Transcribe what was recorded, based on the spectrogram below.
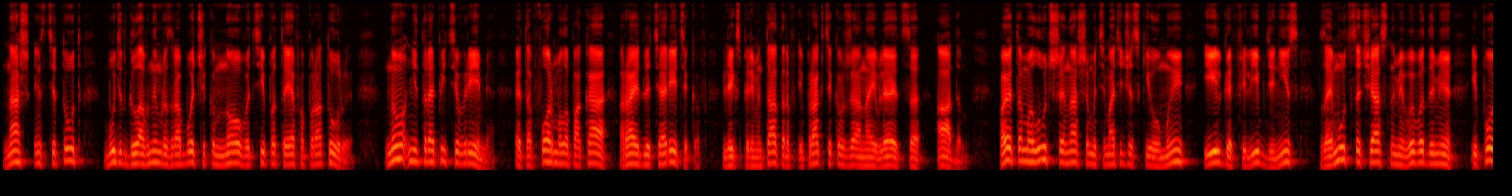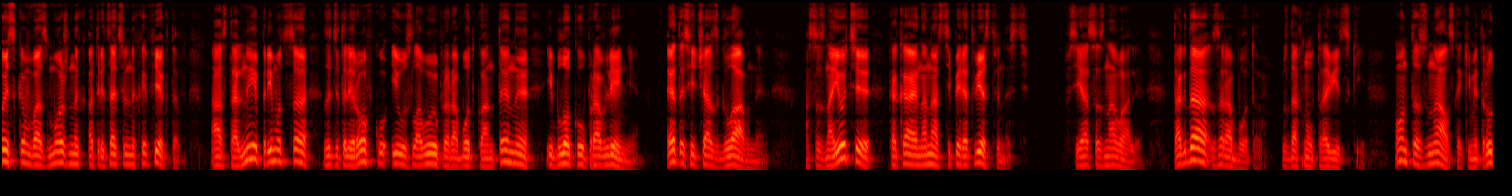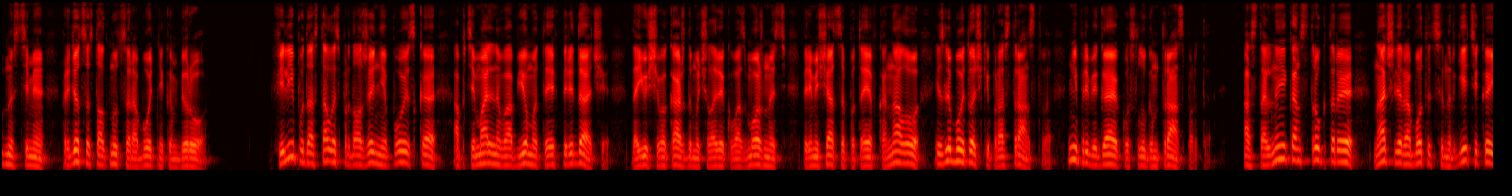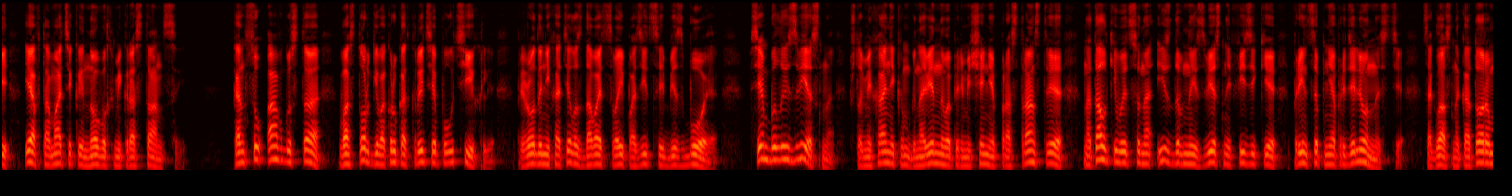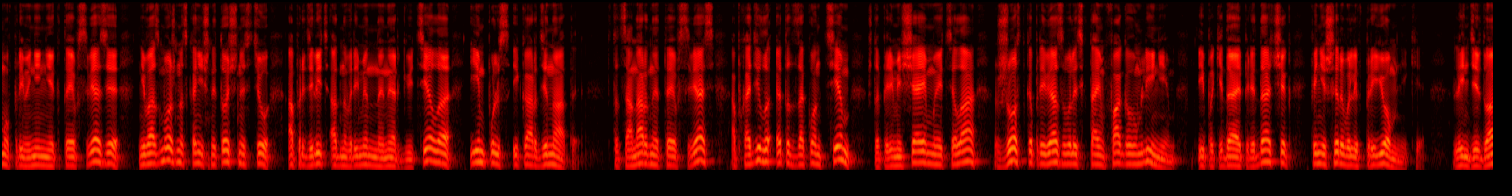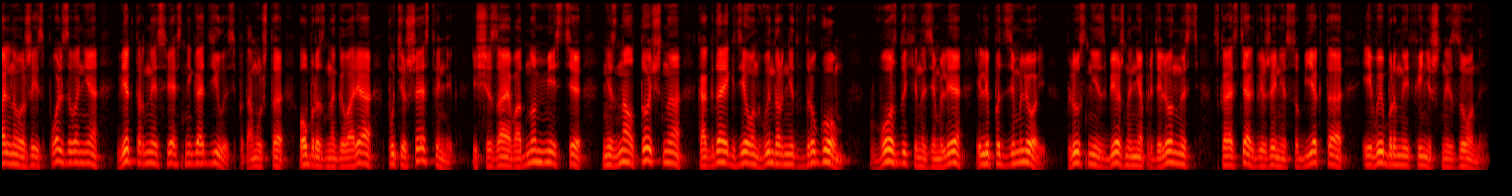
Наш институт будет главным разработчиком нового типа ТФ-аппаратуры. Но не торопите время. Эта формула пока рай для теоретиков, для экспериментаторов и практиков же она является адом. Поэтому лучшие наши математические умы, Ильга, Филипп, Денис, займутся частными выводами и поиском возможных отрицательных эффектов, а остальные примутся за деталировку и узловую проработку антенны и блока управления. Это сейчас главное. Осознаете, какая на нас теперь ответственность? Все осознавали. Тогда за работу, вздохнул Травицкий. Он-то знал, с какими трудностями придется столкнуться работникам бюро. Филиппу досталось продолжение поиска оптимального объема ТФ-передачи, дающего каждому человеку возможность перемещаться по ТФ-каналу из любой точки пространства, не прибегая к услугам транспорта. Остальные конструкторы начали работать с энергетикой и автоматикой новых микростанций. К концу августа восторги вокруг открытия поутихли, природа не хотела сдавать свои позиции без боя, Всем было известно, что механика мгновенного перемещения в пространстве наталкивается на издавна известный физике принцип неопределенности, согласно которому в применении к ТФ-связи невозможно с конечной точностью определить одновременно энергию тела, импульс и координаты. Стационарная ТФ-связь обходила этот закон тем, что перемещаемые тела жестко привязывались к таймфаговым линиям и, покидая передатчик, финишировали в приемнике – для индивидуального же использования векторная связь не годилась, потому что, образно говоря, путешественник, исчезая в одном месте, не знал точно, когда и где он вынырнет в другом, в воздухе, на земле или под землей, плюс неизбежная неопределенность в скоростях движения субъекта и выбранной финишной зоны.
